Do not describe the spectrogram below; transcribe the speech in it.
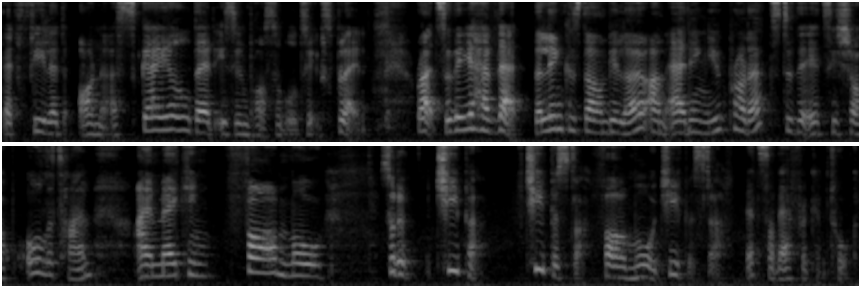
that feel it on a scale that is impossible to explain. Right, so there you have that. The link is down below. I'm adding new products to the Etsy shop all the time. I'm making far more sort of cheaper, cheaper stuff, far more cheaper stuff. That's South African talk.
